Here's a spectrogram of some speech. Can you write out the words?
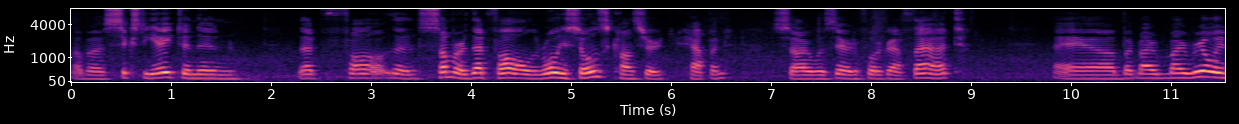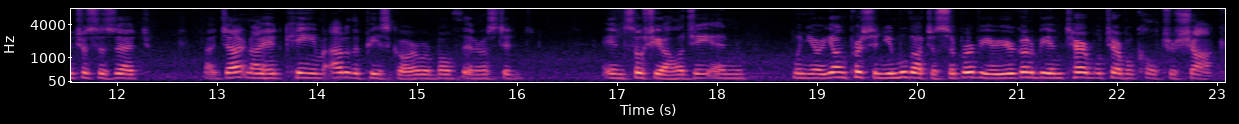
of uh, '68, and then that fall, the summer that fall, the Rolling Stones concert happened, so I was there to photograph that. Uh, but my, my real interest is that uh, Janet and I had came out of the Peace Corps. We're both interested in sociology, and when you're a young person, you move out to suburbia, you're going to be in terrible, terrible culture shock.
